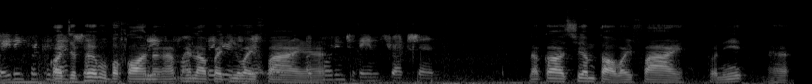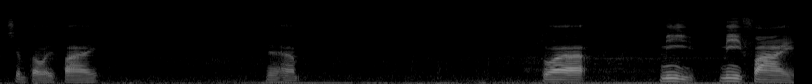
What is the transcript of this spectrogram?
Waiting Waiting for ก่อนจะ connection. เพิ่มอุปกรณ์ Please นะครับ ให้เราไป configure ที่ the Wi-Fi network นะฮะ according to the instruction. แล้วก็เชื่อมต่อ Wi-Fi ตัวนี้นะฮะ เชื่อมต่อ Wi-Fi นะครับ ตัวมีมีไฟล์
